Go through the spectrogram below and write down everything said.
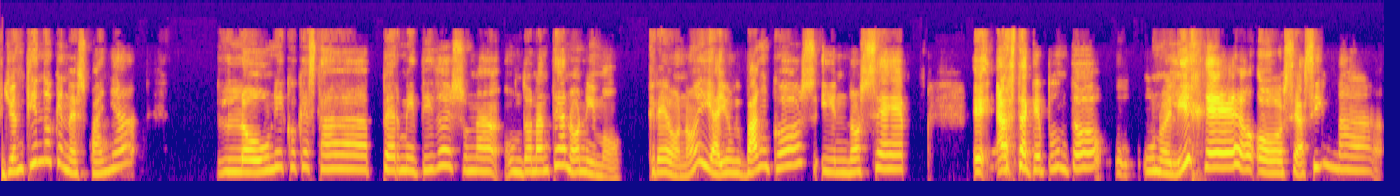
Yo entiendo que en España lo único que está permitido es una, un donante anónimo, creo, ¿no? Y hay bancos y no sé eh, hasta qué punto uno elige o se asigna.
